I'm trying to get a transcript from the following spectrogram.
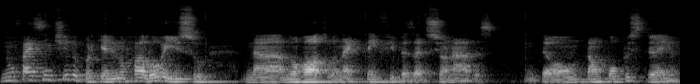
não faz sentido, porque ele não falou isso na, no rótulo, né, que tem fibras adicionadas. Então está um pouco estranho.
